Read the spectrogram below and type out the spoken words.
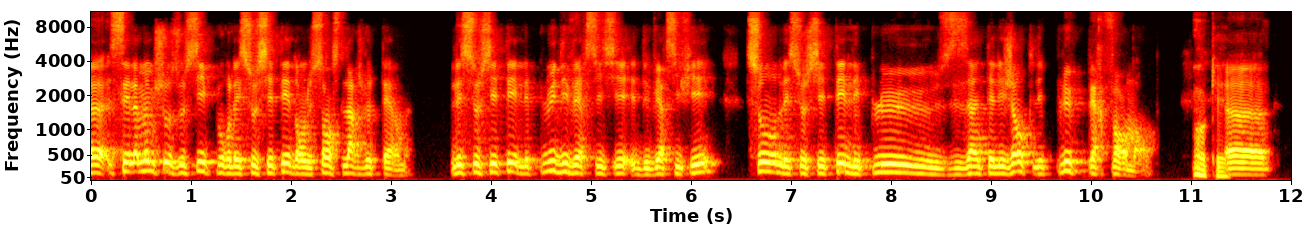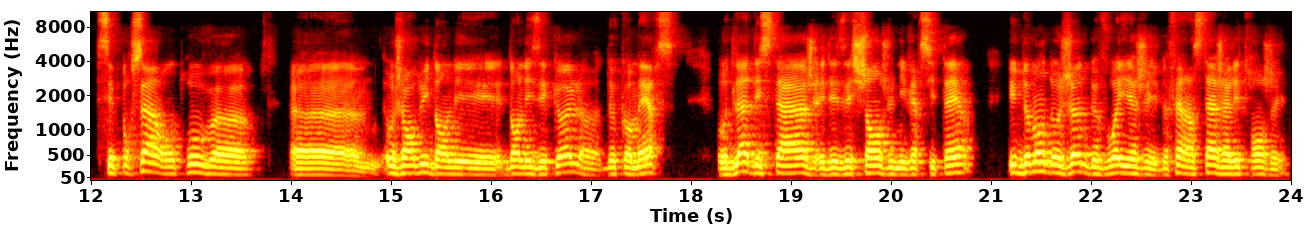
Euh, c'est la même chose aussi pour les sociétés dans le sens large de terme. les sociétés les plus diversifiées, diversifiées sont les sociétés les plus intelligentes, les plus performantes. Euh, c'est pour ça on trouve euh, euh, aujourd'hui dans les dans les écoles de commerce, au-delà des stages et des échanges universitaires, ils demandent aux jeunes de voyager, de faire un stage à l'étranger.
